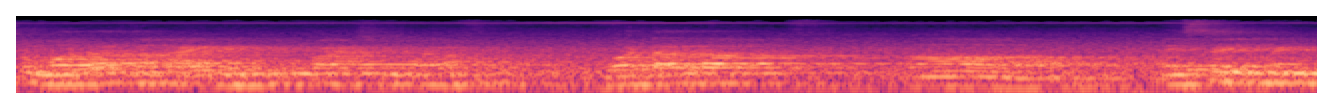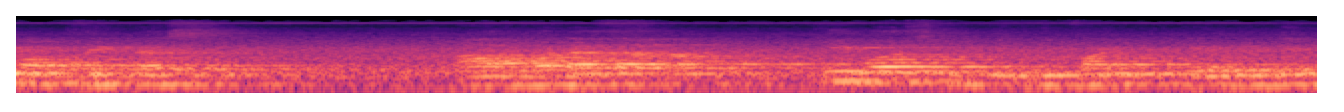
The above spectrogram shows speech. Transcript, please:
So what are the identifiers we have? What are the uh, assignment operators? Or what are the keywords we define everything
